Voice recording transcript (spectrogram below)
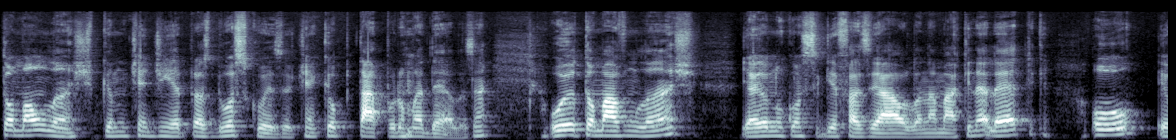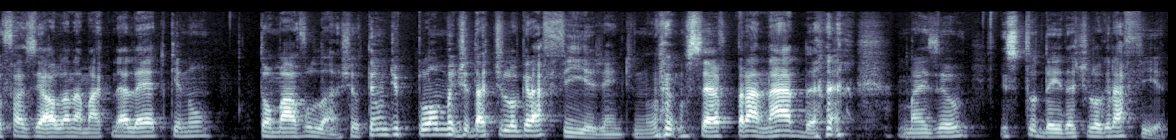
tomar um lanche, porque eu não tinha dinheiro para as duas coisas, eu tinha que optar por uma delas. Né? Ou eu tomava um lanche e aí eu não conseguia fazer aula na máquina elétrica, ou eu fazia aula na máquina elétrica e não tomava o lanche. Eu tenho um diploma de datilografia, gente, não, serve para nada, né? mas eu estudei datilografia.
